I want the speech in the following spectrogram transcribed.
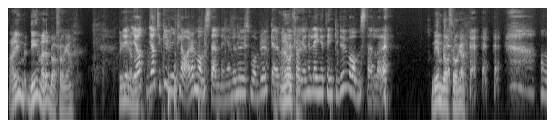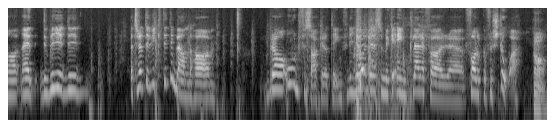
Ja, det är en- väldigt bra fråga. Jag, jag tycker vi är klara med omställningen och nu är vi småbrukare. Men Ja, okej. frågan, hur länge tänker du vara omställare? det är en bra fråga. Ja, nej, det blir. Det, jag tror att det är viktigt ibland att ha bra ord för saker och ting. För det gör det så mycket enklare för eh, folk att förstå. Ja.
